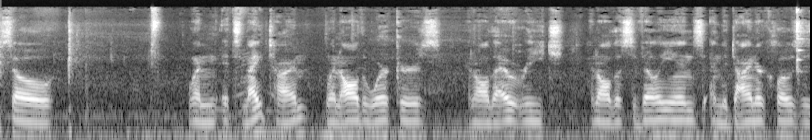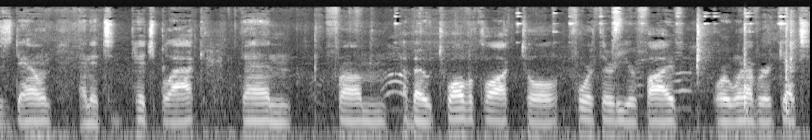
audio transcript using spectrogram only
so when it's nighttime, when all the workers and all the outreach and all the civilians and the diner closes down and it's pitch black, then from about 12 o'clock till 4.30 or 5 or whenever it gets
